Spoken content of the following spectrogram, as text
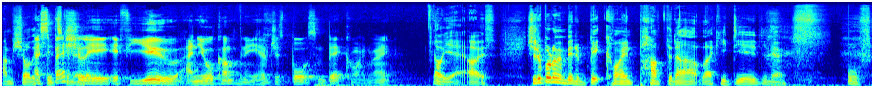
I'm sure the kid's gonna- Especially if you and your company have just bought some Bitcoin, right? Oh yeah, oath. Should have bought him a bit of Bitcoin, pumped it up like he did. You know, oofed.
